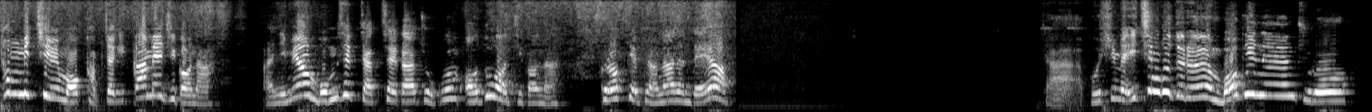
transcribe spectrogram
턱 밑이 뭐 갑자기 까매지거나 아니면 몸색 자체가 조금 어두워지거나 그렇게 변하는데요. 자, 보시면 이 친구들은 먹이는 주로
